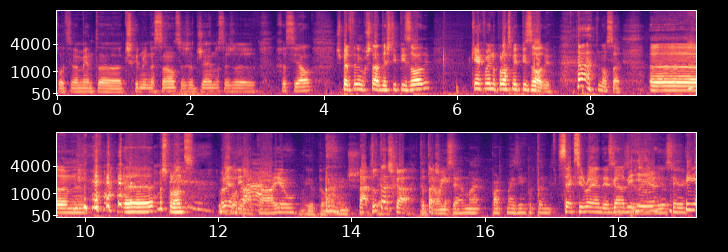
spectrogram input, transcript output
relativamente à discriminação, seja de género, seja racial. Espero que tenham gostado deste episódio. Quem é que vem no próximo episódio? Não sei. Ahm, ah, mas pronto. Mas vou estar cá eu, eu pelo menos. Ah, tu estás cá. Tu Então estás cá. isso é a parte mais importante. Sexy Randy is gonna be here. Here.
